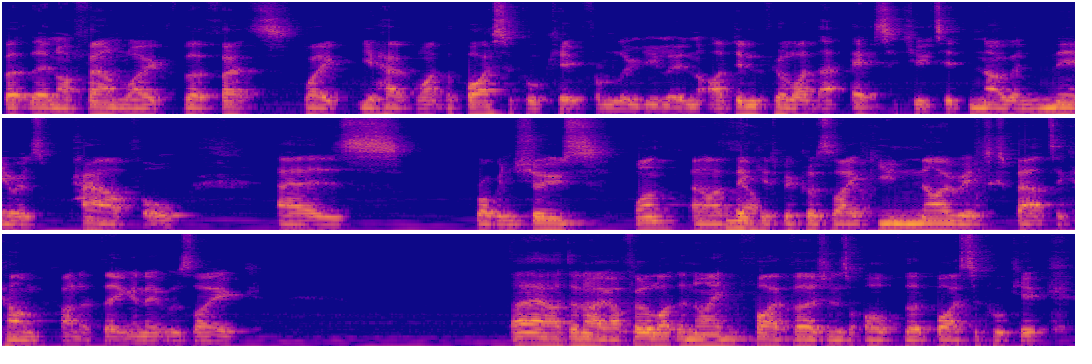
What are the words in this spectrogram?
but then I found like the facts like you have like the bicycle kick from Ludi Lin I didn't feel like that executed nowhere near as powerful as Robin Shou's one and I think No. it's because like you know it's about to come kind of thing and it was like uh, I don't know. I feel like the 95 versions of the bicycle kick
